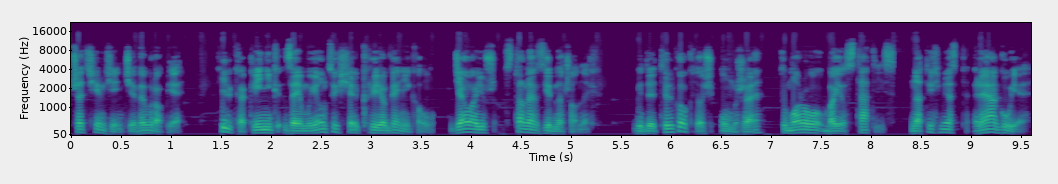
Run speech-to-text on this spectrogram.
przedsięwzięcie w Europie. Kilka klinik zajmujących się kryogeniką działa już w Stanach Zjednoczonych. Gdy tylko ktoś umrze, Tomorrow Biostatis natychmiast reaguje,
